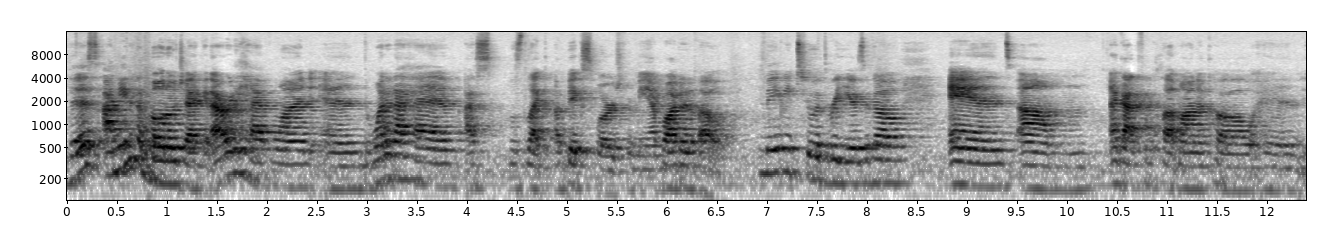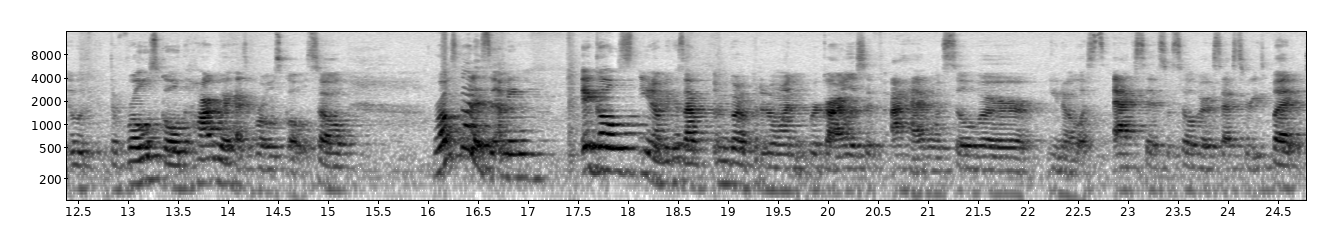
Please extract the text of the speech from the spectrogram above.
this, I needed a moto jacket. I already have one, and the one that I have I, was like a big splurge for me. I bought it about maybe two or three years ago, and um, I got it from Club Monaco, and it was the rose gold. The hardware has rose gold, so rose gold is, I mean, it goes, you know, because I'm, I'm going to put it on regardless if I have on silver, you know, accents or silver accessories. But,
